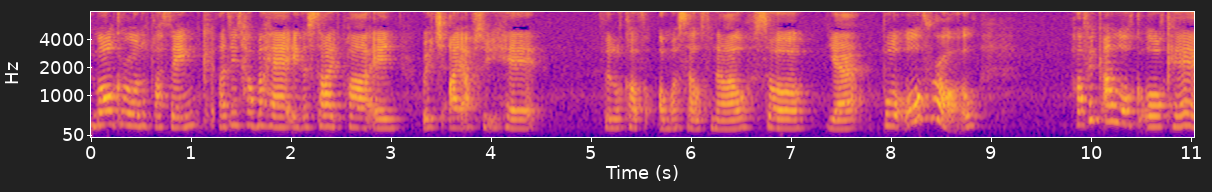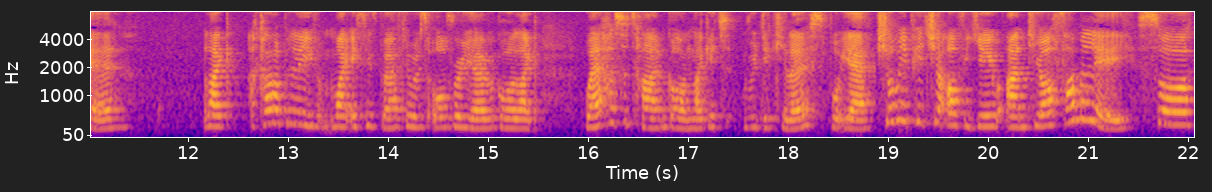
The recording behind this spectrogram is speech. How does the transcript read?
More grown up I think. I did have my hair in a side parting which I absolutely hate the look of on myself now. So yeah. But overall I think I look okay. Like I can't believe my 18th birthday was over a year ago. Like where has the time gone? Like, it's ridiculous. But yeah, show me a picture of you and your family. So,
